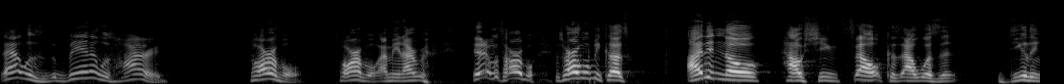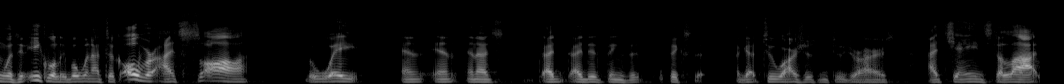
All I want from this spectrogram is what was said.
that was, the man, it was hard. It's horrible. It's horrible. I mean, I, it was horrible. It was horrible because I didn't know how she felt because I wasn't dealing with it equally. But when I took over, I saw the weight and, and, and I, I, I did things that fixed it. I got two washers and two dryers. I changed a lot.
